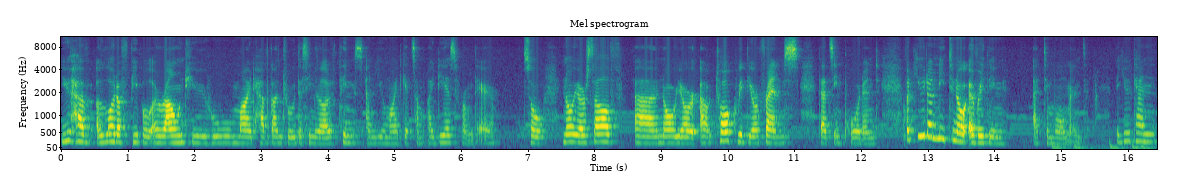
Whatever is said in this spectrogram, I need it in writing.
you have a lot of people around you who might have gone through the similar things and you might get some ideas from there so know yourself uh, know your uh, talk with your friends that's important but you don't need to know everything at the moment you can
